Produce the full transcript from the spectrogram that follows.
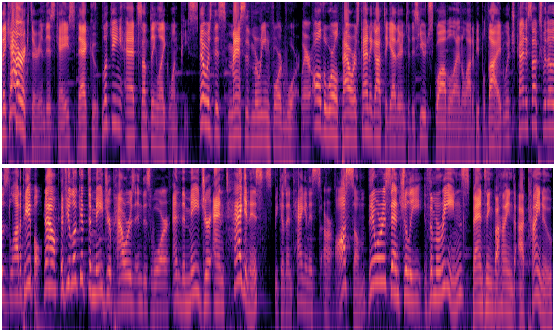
the character, in this case, Deku. Looking at something like One Piece, there was this massive Marineford War, where all the world powers kind of got together into this huge squabble and a lot of people died, which kind of sucks for those lot of people. Now, if you look at the major powers in this war and the major antagonists, because antagonists are awesome, they were essentially the Marines banding behind Akainu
